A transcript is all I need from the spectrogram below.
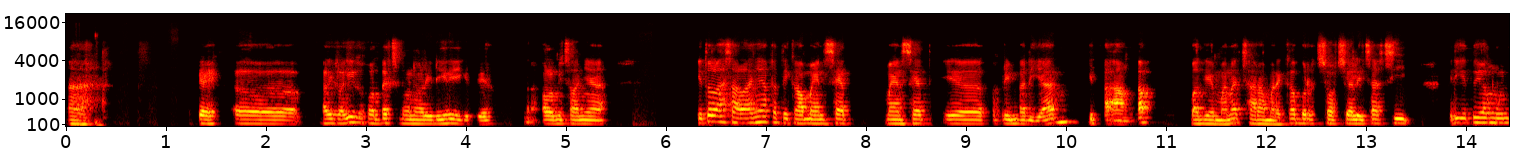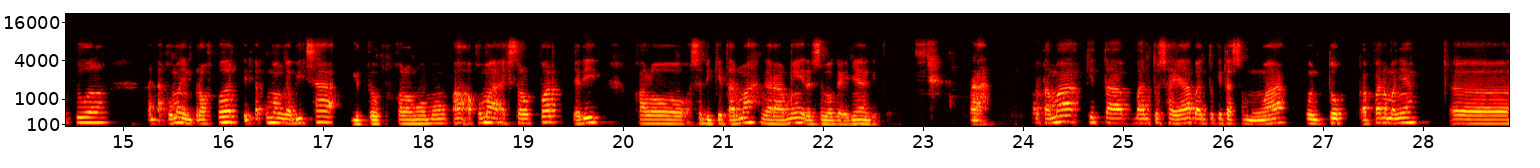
Nah oke okay. uh, eh, balik lagi ke konteks mengenali diri gitu ya. Nah, kalau misalnya itulah salahnya ketika mindset mindset ya, kepribadian kita anggap bagaimana cara mereka bersosialisasi. Jadi itu yang muncul. Aku mah introvert jadi aku mah nggak bisa gitu. Kalau ngomong ah aku mah extrovert jadi kalau sedikitan mah nggak rame dan sebagainya gitu. Nah pertama kita bantu saya, bantu kita semua untuk apa namanya eh,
